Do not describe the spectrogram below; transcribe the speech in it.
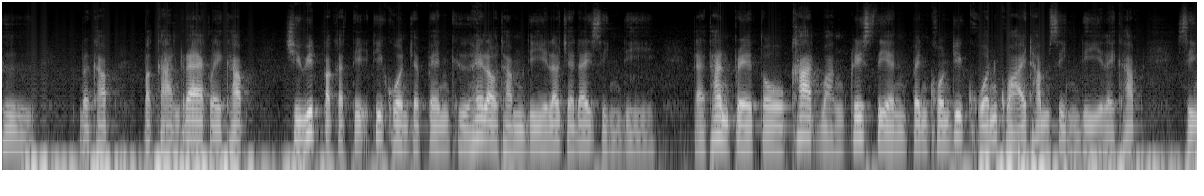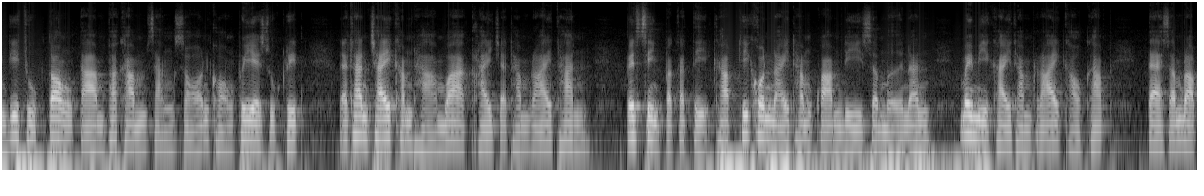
คือนะครับ ประการแรกเลยครับ ชีวิตปกติที่ควรจะเป็นคือให้เราทำดีแล้วจะได้สิ่งดี แต่ท่านเปโตรคาดหวังคริสเตียนเป็นคนที่ขวนขวายทำสิ่งดีเลยครับ สิ่งที่ถูกต้องตามพระคำสั่งสอนของพระเยซูคริสต์และท่านใช้คำถามว่าใครจะทำร้ายท่าน เป็นสิ่งปกติครับที่คนไหนทำความดีเสมอนั้น ไม่มีใครทำร้ายเขาครับ แต่สำหรับ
